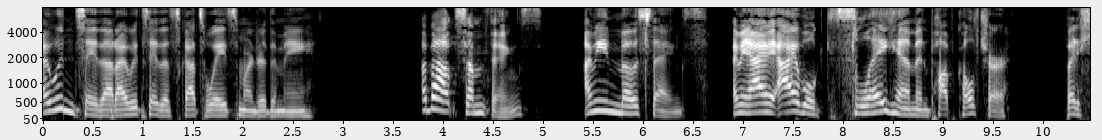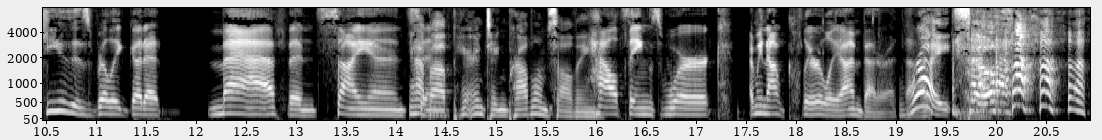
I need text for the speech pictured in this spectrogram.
I wouldn't say that. I would say that Scott's way smarter than me. About some things. I mean, most things. I mean, I, I will slay him in pop culture, but he is really good at math and science How and about parenting problem solving? how things work. I mean, I'm clearly I'm better at that. right. So But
